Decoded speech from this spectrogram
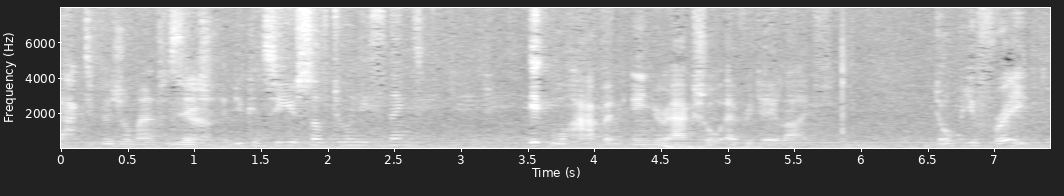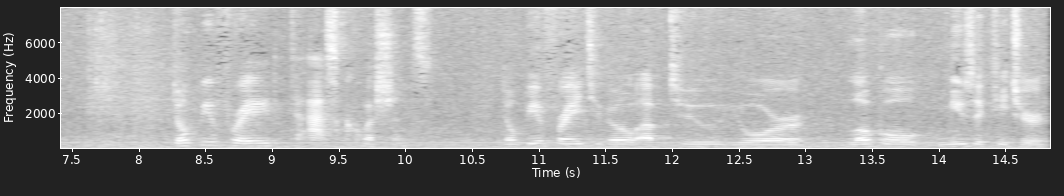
back to visual manifestation, Yeah. if you can see yourself doing these things, it will happen in your actual everyday life. Don't be afraid. Don't be afraid to ask questions. Don't be afraid to go up to your local music teacher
